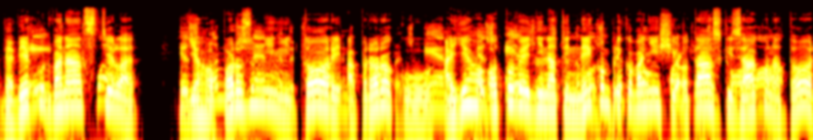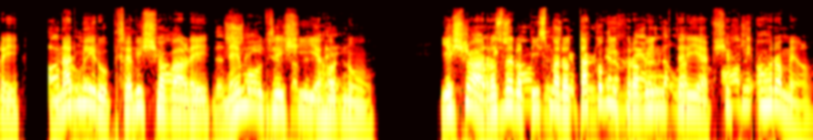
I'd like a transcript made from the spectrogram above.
Ve věku 12 let jeho porozumění Tóry a proroků a jeho odpovědi na ty nejkomplikovanější otázky zákona Tóry nadmíru převyšovaly nejmoudřejší jeho dnů. Ješua rozvedl písma do takových rovin, který je všechny ohromil.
